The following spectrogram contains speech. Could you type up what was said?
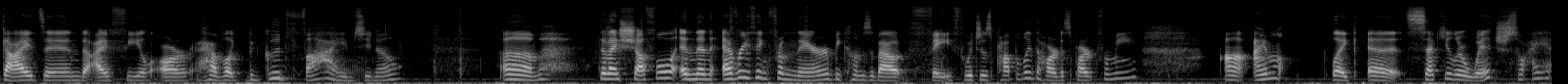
guides in that I feel are have like the good vibes, you know? Um then I shuffle, and then everything from there becomes about faith, which is probably the hardest part for me. Uh, I'm like a secular witch, so I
